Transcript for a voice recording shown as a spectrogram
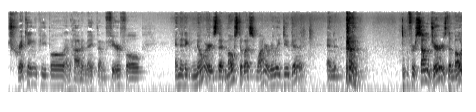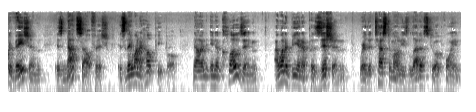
tricking people and how to make them fearful and it ignores that most of us want to really do good and for some jurors the motivation is not selfish, is they want to help people. Now, in, in a closing, I want to be in a position where the testimonies led us to a point.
